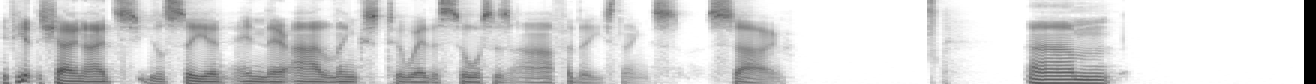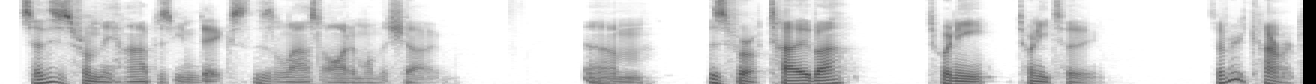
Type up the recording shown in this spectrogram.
if you get the show notes, you'll see it, and there are links to where the sources are for these things. So, um, so this is from the Harper's Index. This is the last item on the show. Um, this is for October 2022. So very current.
